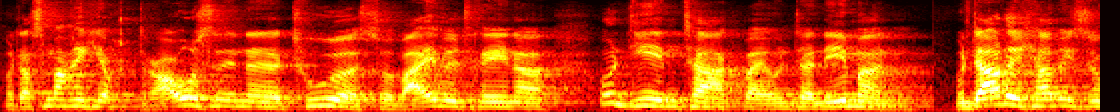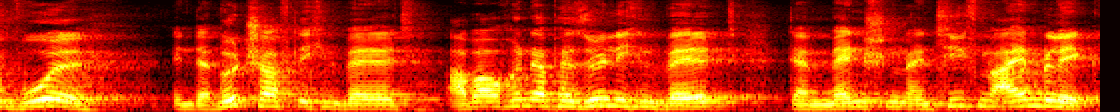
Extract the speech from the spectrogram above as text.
Und das mache ich auch draußen in der Natur, Survival-Trainer und jeden Tag bei Unternehmern. Und dadurch habe ich sowohl in der wirtschaftlichen Welt, aber auch in der persönlichen Welt der Menschen einen tiefen Einblick.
